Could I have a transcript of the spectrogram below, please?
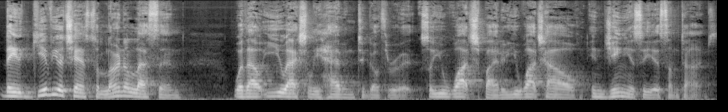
they give you a chance to learn a lesson without you actually having to go through it. So, you watch Spider, you watch how ingenious he is sometimes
